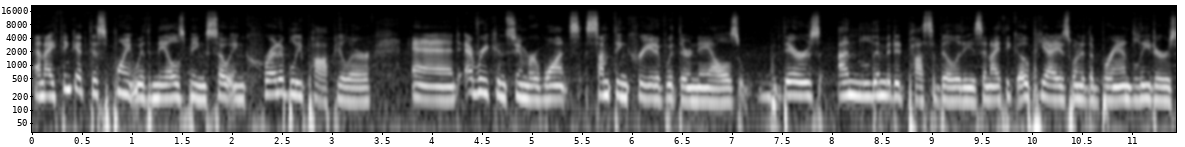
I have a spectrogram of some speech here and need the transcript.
And I think at this point, with nails being so incredibly popular and every consumer wants something creative with their nails, there's unlimited possibilities. And I think OPI is one of the brand leaders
